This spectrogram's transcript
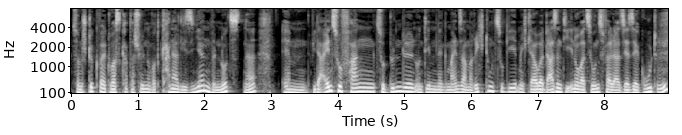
so ein Stück weit, du hast gerade das schöne Wort kanalisieren benutzt, ne, ähm, wieder einzufangen, zu bündeln und dem eine gemeinsame Richtung zu geben. Ich glaube, da sind die Innovationsfelder sehr, sehr gut. Mhm.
